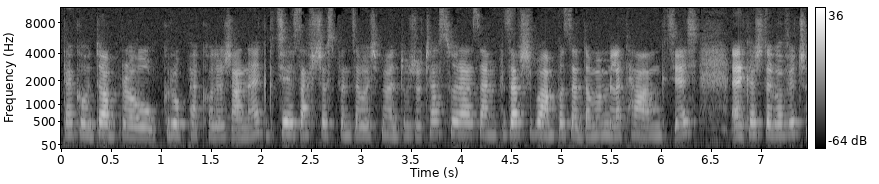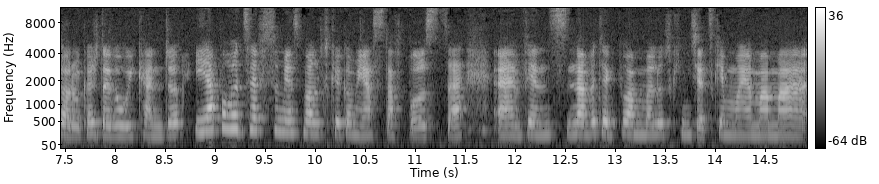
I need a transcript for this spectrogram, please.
taką dobrą grupę koleżanek, gdzie zawsze spędzałyśmy dużo czasu razem. Zawsze byłam poza domem, latałam gdzieś e, każdego wieczoru, każdego weekendu. I ja pochodzę w sumie z malutkiego miasta w Polsce, e, więc nawet jak byłam malutkim dzieckiem, moja mama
